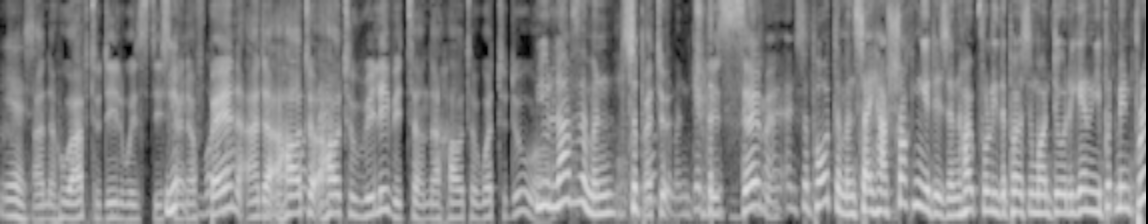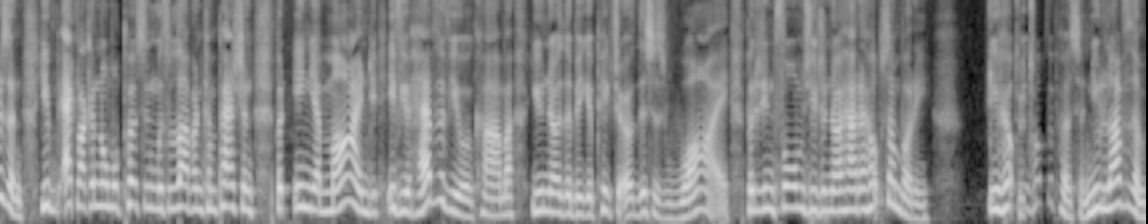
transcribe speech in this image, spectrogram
Yes. and who have to deal with this Yes, kind of what pain and uh, how to how to relieve it and uh, how to what to do? You love them and support tu- them and tu get them les aimes. and support them and say how shocking it is and hopefully the person won't do it again and you put them in prison. You act like a normal person with love and compassion, but in your mind, if you have the view of karma, you know the bigger picture of this is why. But it informs you to know how to help somebody. You help, you help the person. You love them.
